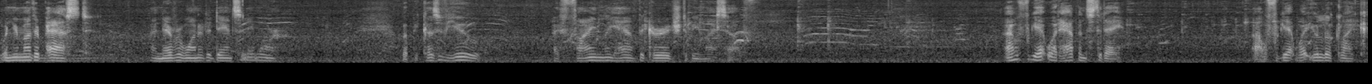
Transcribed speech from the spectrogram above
When your mother passed, I never wanted to dance anymore. But because of you, I finally have the courage to be myself. I'll forget what happens today. I'll forget what you look like.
